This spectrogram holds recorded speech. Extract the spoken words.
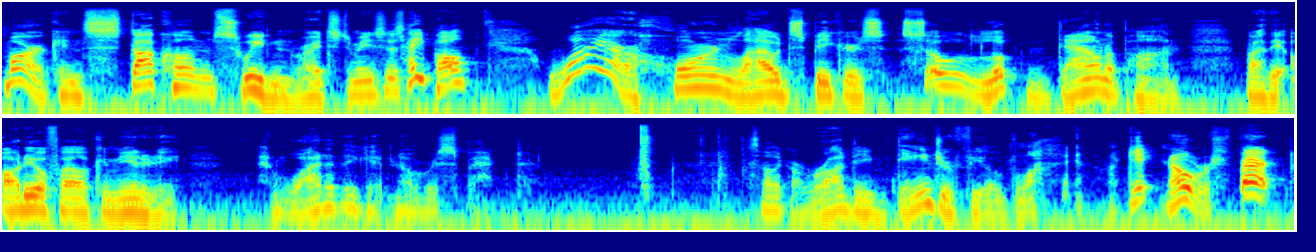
Mark in Stockholm, Sweden writes to me and says, Hey, Paul, why are horn loudspeakers so looked down upon by the audiophile community? And why do they get no respect? Sounds like a Rodney Dangerfield line. I get no respect.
